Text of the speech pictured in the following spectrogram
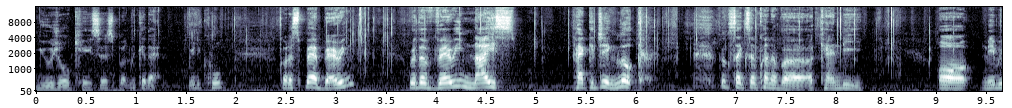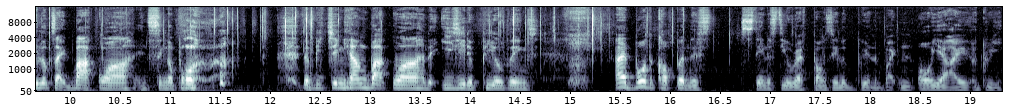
usual cases. But look at that. Really cool. Got a spare bearing with a very nice packaging. Look, looks like some kind of a, a candy, or maybe looks like bakwa in Singapore. the Bee Cheng Hiang bakwa, the easy to peel things. I bought the copper and the stainless steel RevPunx. They look great and brighten. Oh yeah, I agree.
